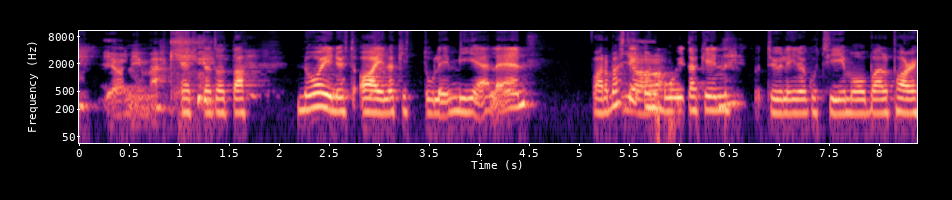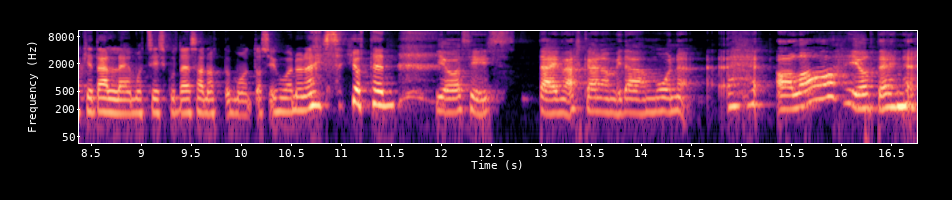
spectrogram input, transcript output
Joo, niin mäkin. Että tota, noin nyt ainakin tuli mieleen. Varmasti Joo. on muitakin, tyyliin joku T-Mobile Park ja tälleen, mutta siis kuten sanottu, mä oon tosi huono näissä, joten... Joo, siis tämä ei myöskään ole mitään mun äh, alaa, joten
